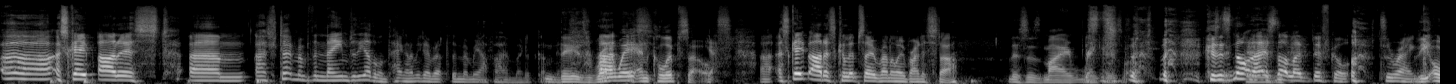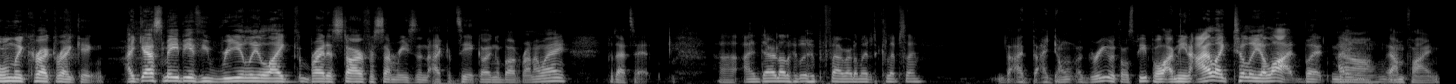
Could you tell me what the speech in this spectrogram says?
Uh, Escape Artist. Um, I don't remember the names of the other ones. Hang on, let me go back to the memory alpha home. Me. There's Runaway yes. and Calypso. Yes, uh, Escape Artist, Calypso, Runaway, Brightest Star. This is my ranking. Because it's not that it's not like difficult to rank. the only correct ranking. I guess maybe if you really liked Brightest Star for some reason, I could see it going above Runaway, but that's it. Uh, and there are a lot of people who prefer Runaway to Calypso. I, I don't agree with those people. I mean, I like Tilly a lot, but no, I'm fine.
